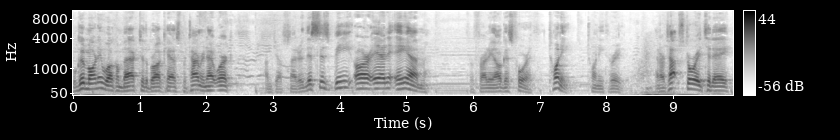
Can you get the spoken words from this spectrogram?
Well, good morning. Welcome back to the Broadcast Retirement Network. I'm Jeff Snyder. This is BRNAM for Friday, August 4th, 2023. And our top story today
